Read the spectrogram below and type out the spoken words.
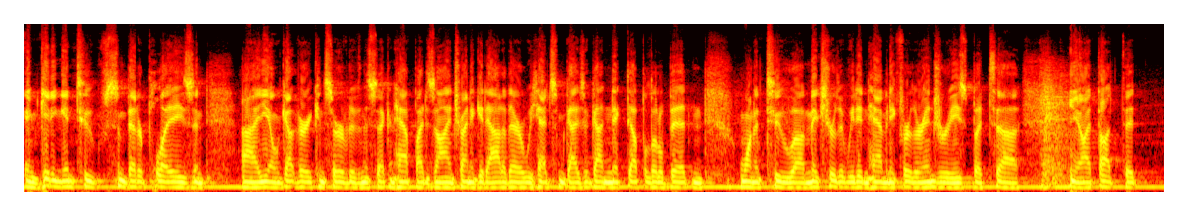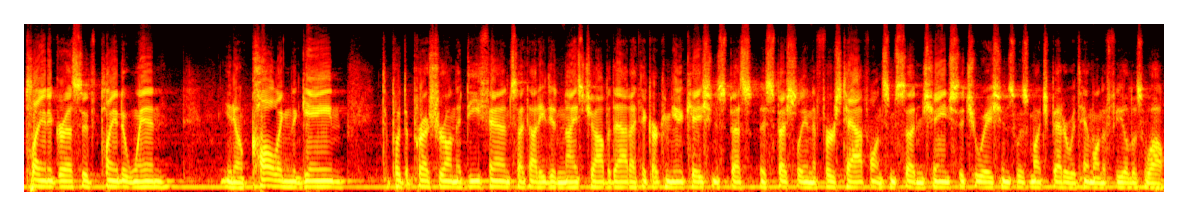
and getting into some better plays. And, uh, you know, we got very conservative in the second half by design, trying to get out of there. We had some guys that got nicked up a little bit and wanted to uh, make sure that we didn't have any further injuries. But, uh, you know, I thought that playing aggressive, playing to win, you know, calling the game to put the pressure on the defense. I thought he did a nice job of that. I think our communication, especially in the first half on some sudden change situations, was much better with him on the field as well.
